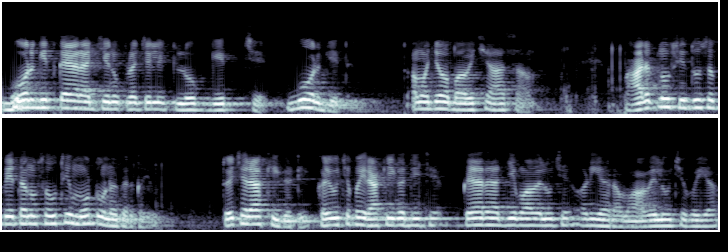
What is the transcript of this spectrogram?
બોર ગીત કયા રાજ્યનું પ્રચલિત લોકગીત છે? બોર ગીત. તો આમાં જવાબ આવે છે આસામ. ભારતનું સિંધુ સભ્યતાનું સૌથી મોટું નગર કયું? તો એ છે રાખી ગઢી કયું છે ભાઈ રાખી ગઢી છે? કયા રાજ્યમાં આવેલું છે? હરિયાણામાં આવેલું છે ભૈયા.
